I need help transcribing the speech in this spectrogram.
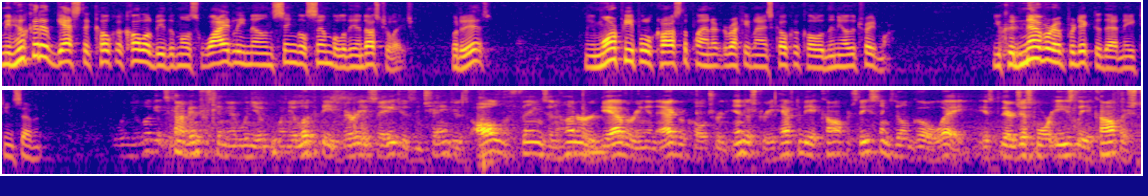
I mean, who could have guessed that Coca-Cola would be the most widely known single symbol of the industrial age? But it is. I mean, more people across the planet recognize Coca-Cola than any other trademark. You could never have predicted that in 1870. When you look, it's kind of interesting that when you, when you look at these various ages and changes, all the things in hunter-gathering and agriculture and industry have to be accomplished. These things don't go away. It's, they're just more easily accomplished.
